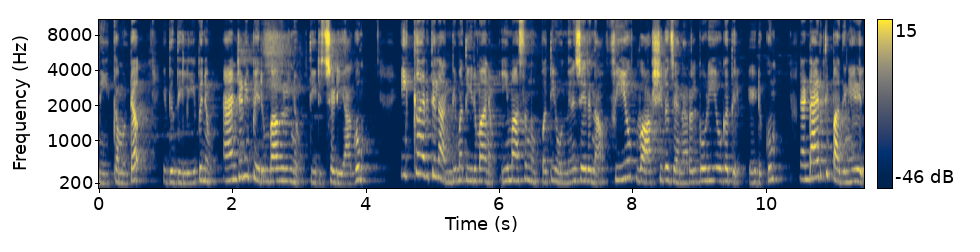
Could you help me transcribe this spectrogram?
നീക്കമുണ്ട്. ഇത് ദിലീപിനും ആന്റണി പെരുമ്പാവൂരിനും തിരിച്ചടിയാകും. ഇക്കാര്യത്തിൽ അന്തിമ തീരുമാനം ഈ മാസം മുപ്പത്തി ഒന്നിന് ചേരുന്ന ഫിയോക് വാർഷിക ജനറൽ ബോഡി യോഗത്തിൽ എടുക്കും. രണ്ടായിരത്തി പതിനേഴിൽ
